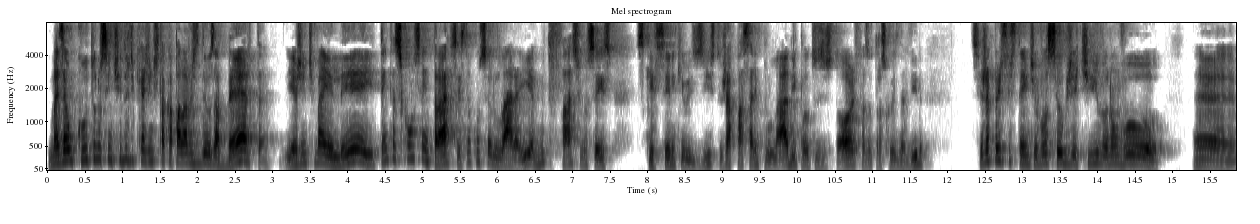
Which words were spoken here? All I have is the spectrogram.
mas é um culto no sentido de que a gente está com a palavra de Deus aberta e a gente vai ler e tenta se concentrar. Vocês estão com o celular aí, é muito fácil vocês esquecerem que eu existo, já passarem para o lado, ir para outros stories, fazer outras coisas da vida. Seja persistente, eu vou ser objetivo, eu não vou é,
